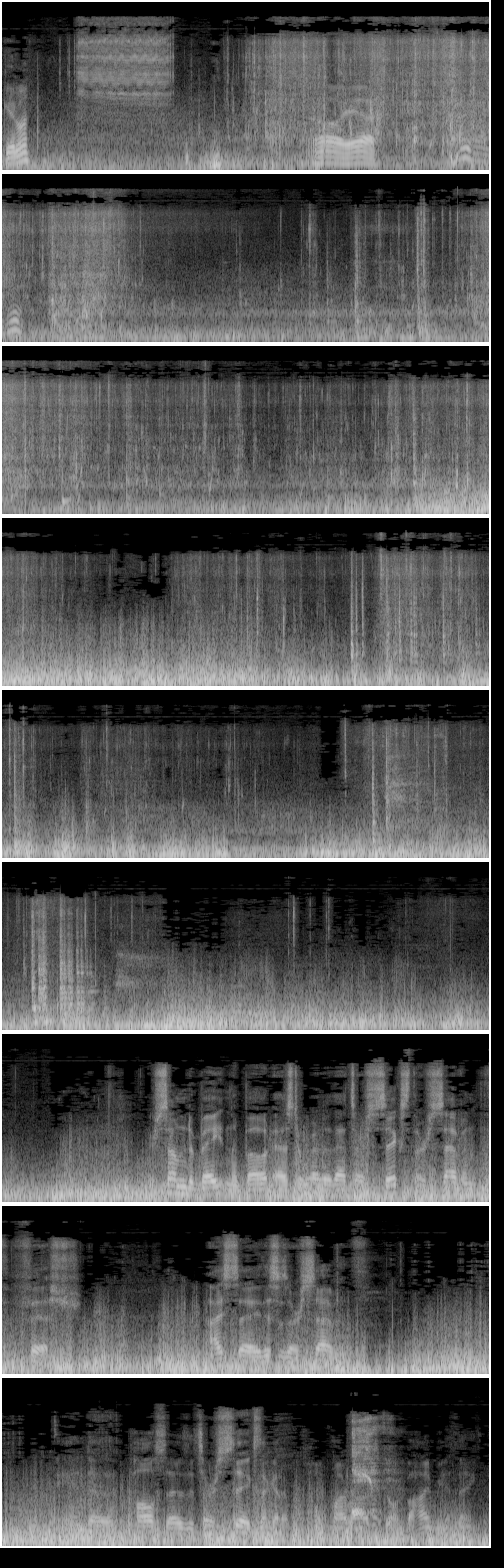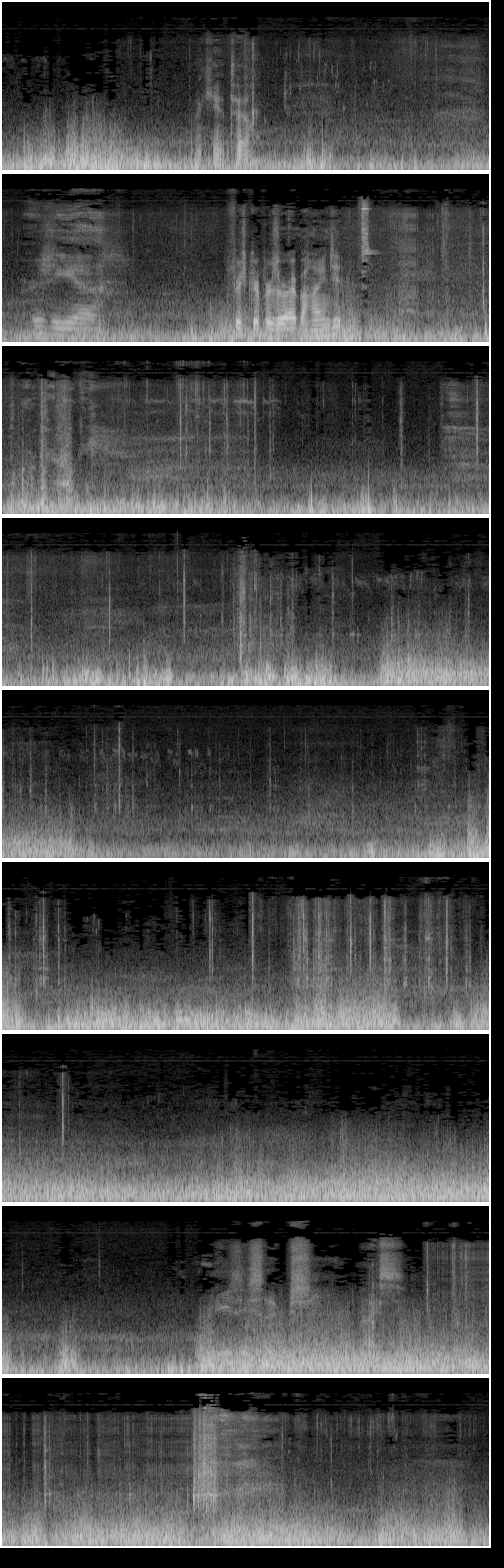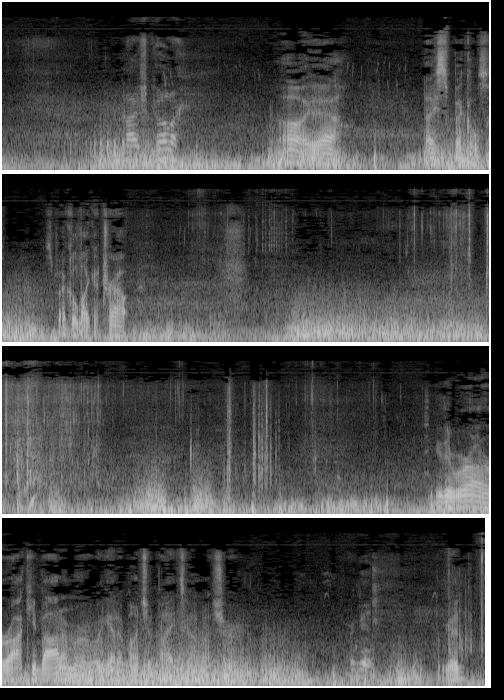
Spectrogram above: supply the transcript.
good one? Oh, yeah. There's some debate in the boat as to whether that's our sixth or seventh fish. I say this is our seventh. And uh, Paul says it's our sixth. I got to hope my rod's going behind me, I think. I can't tell. Where's the, uh, Fish grippers are right behind you. Six. Nice. Nice color. Oh, yeah. Nice speckles. Speckled like a trout. Either we're on a rocky bottom or we got a bunch of bites. I'm not sure. We're good. We're good.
